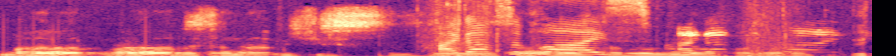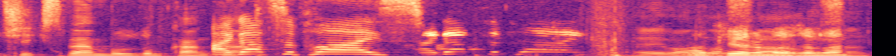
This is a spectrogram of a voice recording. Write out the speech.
Bunlar bunlar abi sende 3 x. I got supplies. 3x ben buldum kanka. I got supplies. Eyvallah. Atıyorum sağ o zaman. olasın.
